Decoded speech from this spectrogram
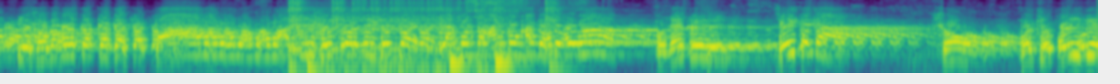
আত্মীয় স্বজনের চক্কের সেই কথা? শোন বলছি, ওই যে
